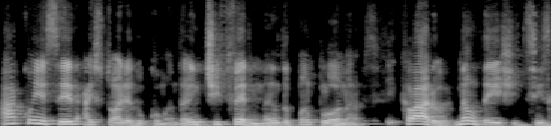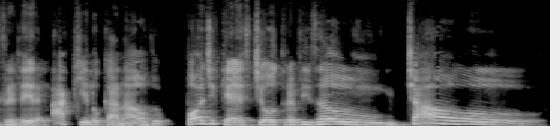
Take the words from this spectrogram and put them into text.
a conhecer a história do comandante Fernando Pamplona. E claro, não deixe de se inscrever aqui no canal do podcast Outra Visão. Tchau!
